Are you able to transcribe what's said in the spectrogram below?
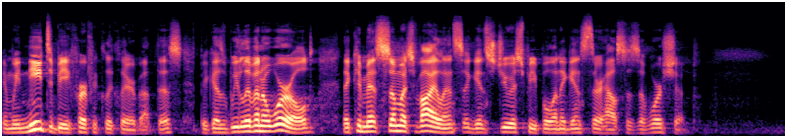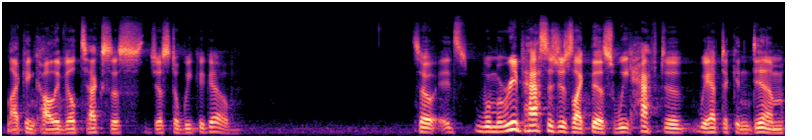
And we need to be perfectly clear about this because we live in a world that commits so much violence against Jewish people and against their houses of worship, like in Colleyville, Texas, just a week ago. So it's when we read passages like this, we have to we have to condemn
